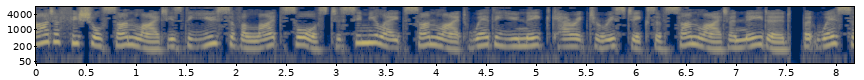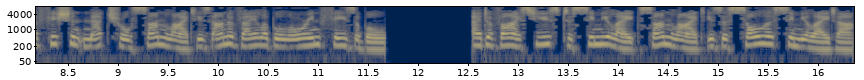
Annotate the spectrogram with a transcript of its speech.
Artificial sunlight is the use of a light source to simulate sunlight where the unique characteristics of sunlight are needed, but where sufficient natural sunlight is unavailable or infeasible. A device used to simulate sunlight is a solar simulator.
